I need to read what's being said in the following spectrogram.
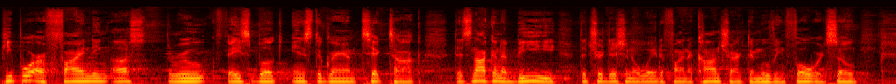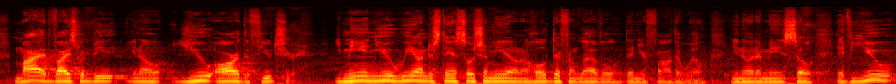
People are finding us through Facebook, Instagram, TikTok. That's not going to be the traditional way to find a contractor moving forward. So, my advice would be, you know, you are the future me and you, we understand social media on a whole different level than your father will. You know what I mean? So if you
